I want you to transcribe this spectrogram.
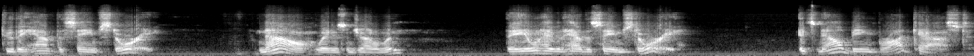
do they have the same story, now, ladies and gentlemen, they don't even have the same story. It's now being broadcast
